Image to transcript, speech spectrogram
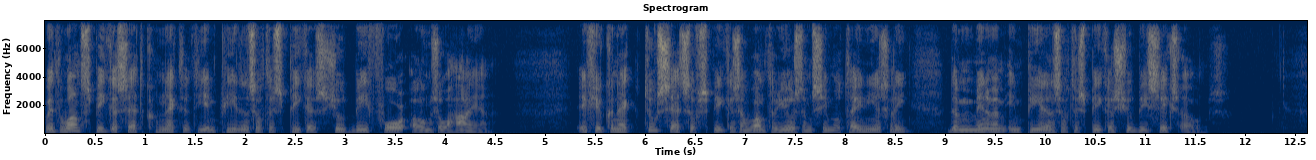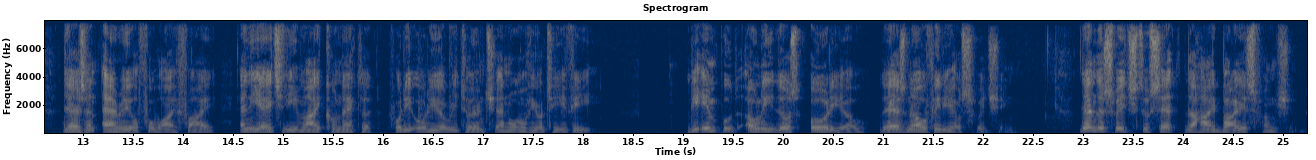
With one speaker set connected the impedance of the speakers should be 4 ohms or higher. If you connect two sets of speakers and want to use them simultaneously, the minimum impedance of the speakers should be 6 ohms. There's an aerial for Wi-Fi and the HDMI connector for the audio return channel of your TV. The input only does audio, there is no video switching. Then the switch to set the high bias function.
